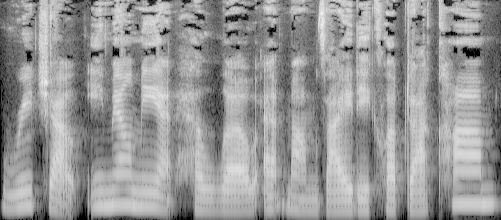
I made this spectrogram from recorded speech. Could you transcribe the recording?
reach out. Email me at hello at momxietyclub.com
